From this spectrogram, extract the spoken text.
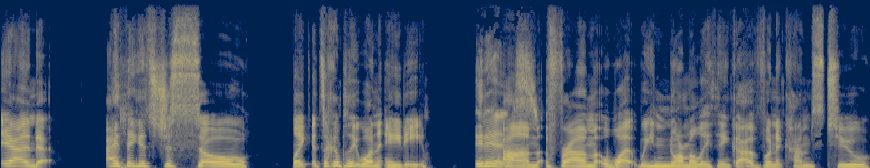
and I think it's just so like it's a complete 180 it is. um, from what we normally think of when it comes to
